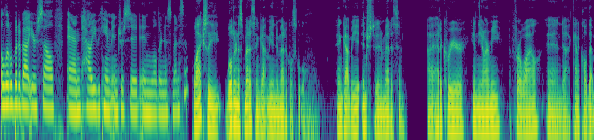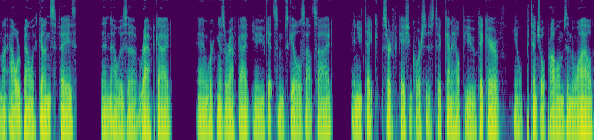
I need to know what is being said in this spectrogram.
a little bit about yourself and how you became interested in wilderness medicine? Well, actually, wilderness medicine got me into medical school and got me interested in medicine. I had a career in the Army for a while and uh, kind of called that my outward bound with guns phase. Then I was a raft guide, and working as a raft guide, you know, you get some skills outside, and you take certification courses to kind of help you take care of you know potential problems in the wild.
